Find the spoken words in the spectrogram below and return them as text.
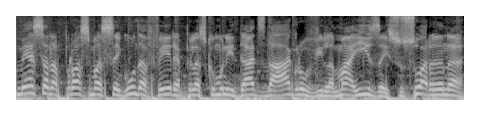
Começa na próxima segunda-feira pelas comunidades da Agrovila Maísa e Sussuarana,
